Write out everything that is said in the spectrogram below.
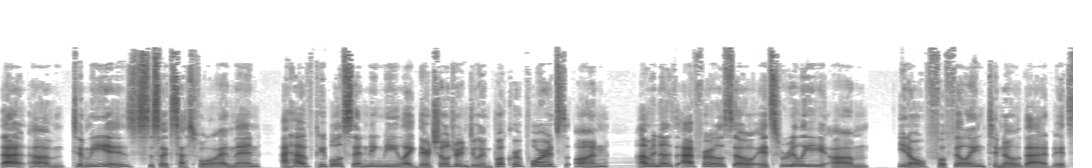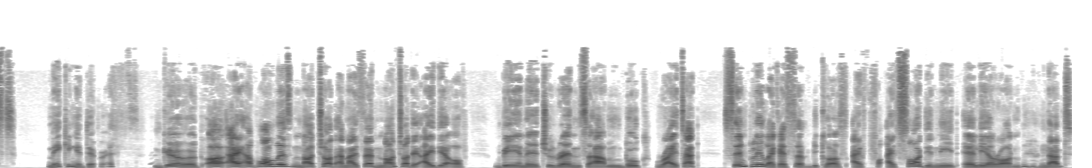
that um to me is successful. And then i have people sending me like their children doing book reports on amina's afro. So it's really um you know fulfilling to know that it's making a difference. Good. Uh, i have always nurtured and i said nurture the idea of being a children's um, book writer Simply, like I said, because I, I saw the need earlier on mm-hmm. that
